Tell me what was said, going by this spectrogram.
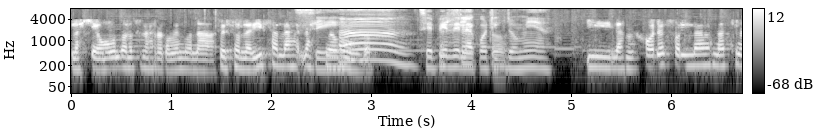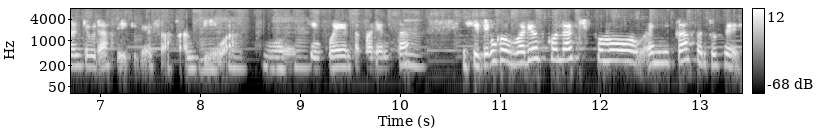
La Geomundo no se las recomiendo nada. Se solariza la, la Sí. Geomundo. Ah, Se pierde la perfecto. Y las mejores son las National Geographic, esas antiguas, de ujú. 50, 40. Mm. Es que tengo varios collages como en mi casa, entonces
